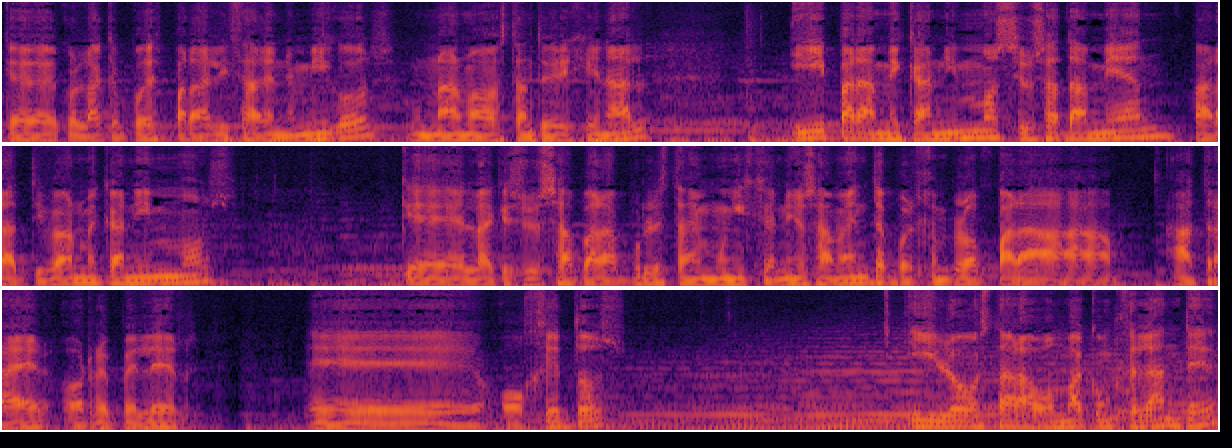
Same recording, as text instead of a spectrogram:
que, con la que puedes paralizar enemigos, un arma bastante original. Y para mecanismos se usa también, para activar mecanismos, que la que se usa para puzzles también muy ingeniosamente, por ejemplo, para atraer o repeler eh, objetos. Y luego está la bomba congelante,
